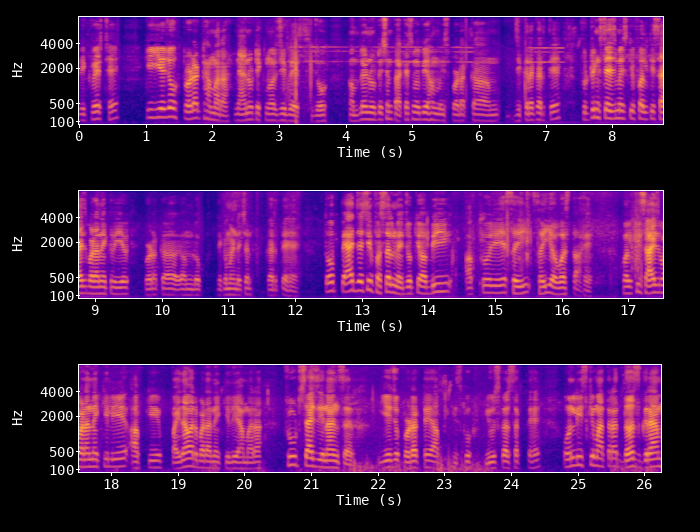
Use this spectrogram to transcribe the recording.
रिक्वेस्ट है कि ये जो प्रोडक्ट हमारा नैनो टेक्नोलॉजी बेस्ड जो कंप्लीट न्यूट्रिशन पैकेज में भी हम इस प्रोडक्ट का ज़िक्र करते हैं। फ्रूटिंग स्टेज में इसकी फल की साइज़ बढ़ाने के लिए प्रोडक्ट का हम लोग रिकमेंडेशन करते हैं। तो प्याज जैसी फ़सल में, जो कि अभी आपको ये सही सही अवस्था है, फल की साइज़ बढ़ाने के लिए, आपकी पैदावार बढ़ाने के लिए हमारा फ्रूट साइज़ इनानसर ये जो प्रोडक्ट है, आप इसको यूज़ कर सकते हैं। ओनली इसकी मात्रा 10 ग्राम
